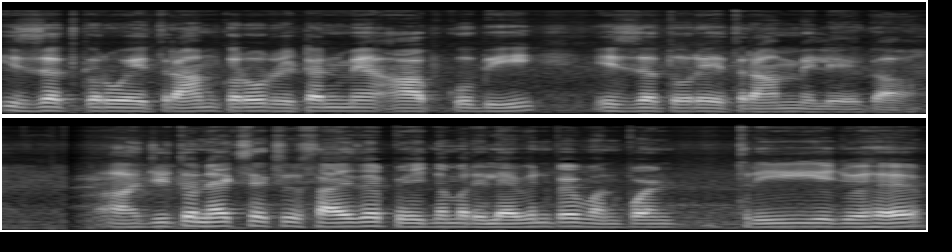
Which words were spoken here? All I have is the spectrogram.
इज़्ज़त करो, एहतराम करो, रिटर्न में आपको भी इज़्ज़त और एहतराम मिलेगा। जी तो नेक्स्ट एक्सरसाइज है पेज नंबर एलेवन पे वन पॉइंट थ्री ये जो है,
